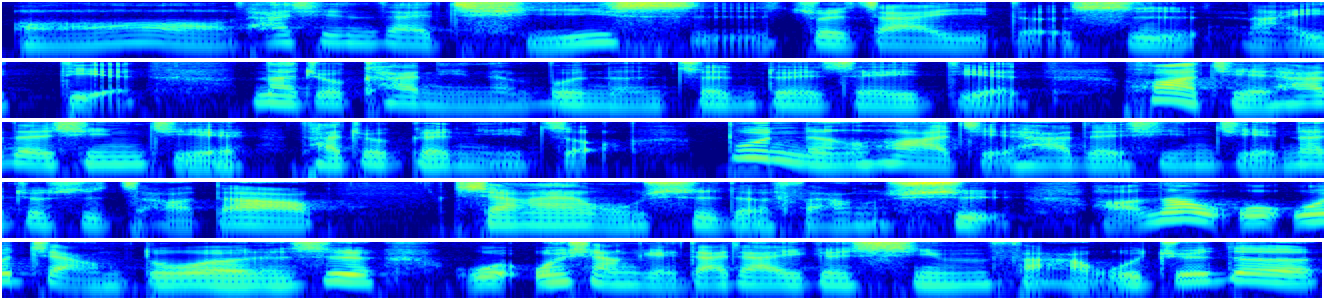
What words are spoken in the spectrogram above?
哦，他现在其实最在意的是哪一点，那就看你能不能针对这一点化解他的心结，他就跟你走；不能化解他的心结，那就是找到相安无事的方式。好，那我我讲多了，是我我想给大家一个心法。我觉得，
